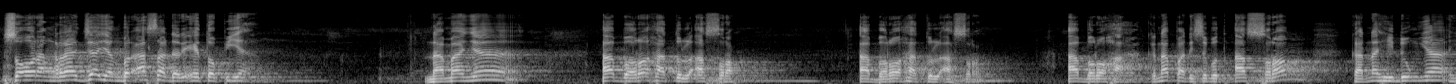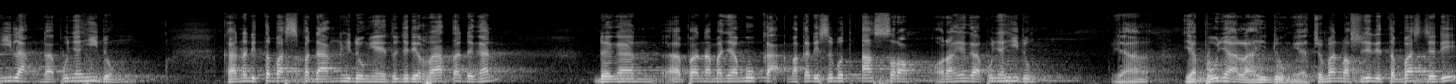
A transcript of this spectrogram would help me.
seorang raja yang berasal dari Ethiopia. Namanya Abrahatul Asram Abrahatul Asram Abraha Kenapa disebut Asram? Karena hidungnya hilang, enggak punya hidung Karena ditebas pedang hidungnya itu jadi rata dengan dengan apa namanya muka maka disebut asram. Orangnya enggak punya hidung. Ya ya punyalah hidungnya. Cuman maksudnya ditebas jadi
